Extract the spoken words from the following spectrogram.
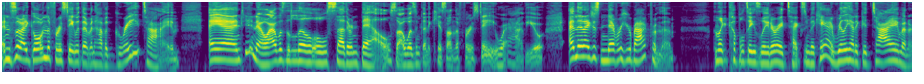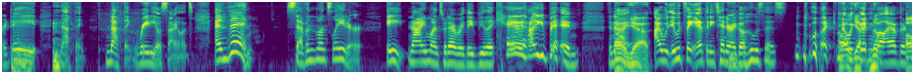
And so I'd go on the first date with them and have a great time. And you know, I was a little old Southern belle, so I wasn't gonna kiss on the first date what have you. And then I just never hear back from them. And like a couple days later, I text him like, "Hey, I really had a good time on our date." Mm. nothing, nothing. Radio silence. And then seven months later, eight, nine months, whatever, they'd be like, "Hey, how you been?" And Oh, I, yeah. I would. It would say Anthony Tinder. I go, "Who is this?" like oh, knowing yeah, good and no. well, I have their Oh.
